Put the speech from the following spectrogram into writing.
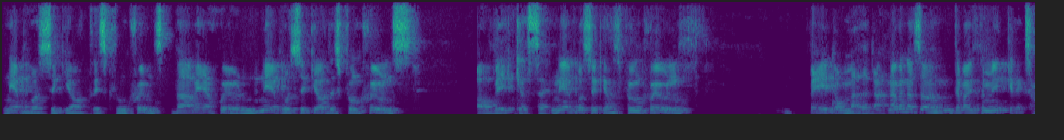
neuropsykiatrisk funktionsvariation, neuropsykiatrisk funktionsavvikelse, neuropsykiatrisk funktions vedermöda. Nej men alltså, det var ju så mycket liksom.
